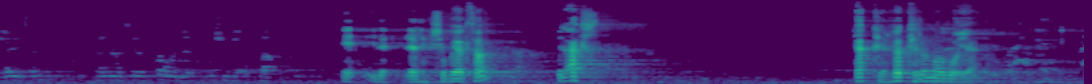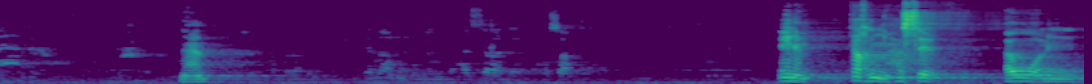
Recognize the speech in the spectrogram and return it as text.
جالسا فإنه سيضطر إلى التكشف أكثر. إلى التكشف أكثر؟ بالعكس. فكر فكر الموضوع يعني. نعم. اي نعم. تأخذ من محسر أو من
